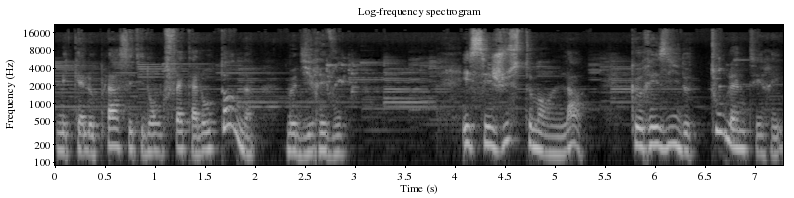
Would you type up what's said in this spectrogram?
Mais quelle place était donc faite à l'automne, me direz-vous Et c'est justement là que réside tout l'intérêt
